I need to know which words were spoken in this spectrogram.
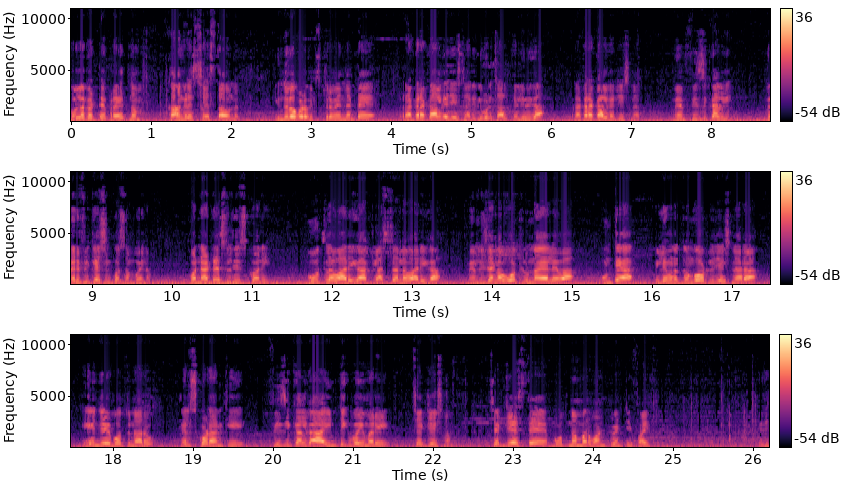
కొల్లగట్టే ప్రయత్నం కాంగ్రెస్ చేస్తూ ఉన్నది. ఇందులో కూడా విచిత్రం ఏంటంటే రకరకాలుగా చేసినారు. ఇది కూడా చాలా తెలివిగా రకరకాలుగా చేసినారు. మేము ఫిజికల్ వెరిఫికేషన్ కోసం పోయినాం. కొన్ని అడ్రస్లు తీసుకొని బూత్ల వారీగా క్లస్టర్ల వారీగా మేము నిజంగా ఓట్లు ఉన్నాయా లేవా? ఉంటే వీళ్ళు ఏమైనా దొంగ ఓట్లు చేసినారా? ఏం చేయబోతున్నారు? తెలుసుకోవడానికి ఫిజికల్గా ఆ ఇంటికి పోయి మరీ చెక్ చేసినాం. చెక్ చేస్తే booth number one twenty five. ఇది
